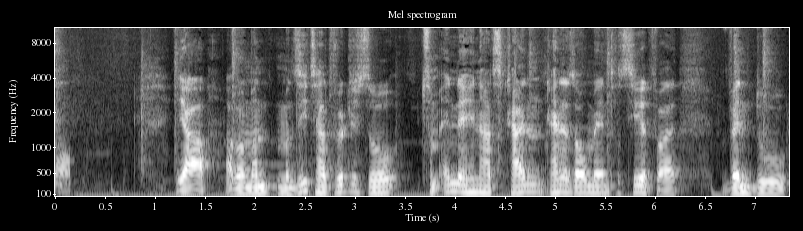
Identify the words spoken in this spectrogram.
go. Ja, aber man, man sieht halt wirklich so, zum Ende hin hat es kein, keine Sau mehr interessiert, weil wenn du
